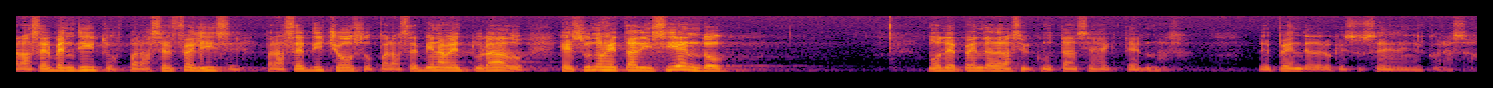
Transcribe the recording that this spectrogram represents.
Para ser benditos, para ser felices, para ser dichosos, para ser bienaventurados, Jesús nos está diciendo, no depende de las circunstancias externas, depende de lo que sucede en el corazón.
